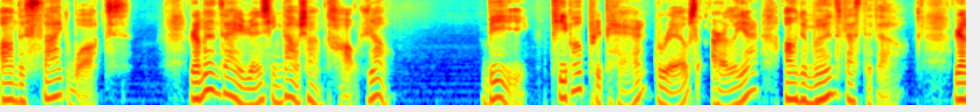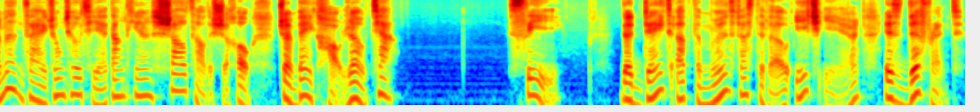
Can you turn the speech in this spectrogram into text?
on the sidewalks. 人们在人行道上烤肉。B. People prepare grills earlier on the Moon Festival. 人们在中秋节当天稍早的时候准备烤肉架。C. The date of the Moon Festival each year is different.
